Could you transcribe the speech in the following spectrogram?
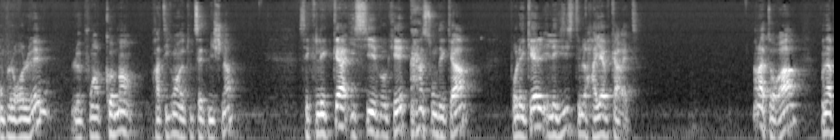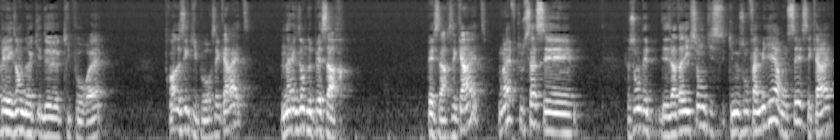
on peut le relever. Le point commun pratiquement de toute cette Mishnah, c'est que les cas ici évoqués sont des cas pour lesquels il existe le Hayab Karet. Dans la Torah, on a pris l'exemple de, de Kippour, ouais. 30 c'est Kippour, c'est Karet. On a l'exemple de Pessah. Pessah, c'est Karet. Bref, tout ça, c'est. Ce sont des, interdictions qui, nous sont familières, on sait, c'est Karet.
